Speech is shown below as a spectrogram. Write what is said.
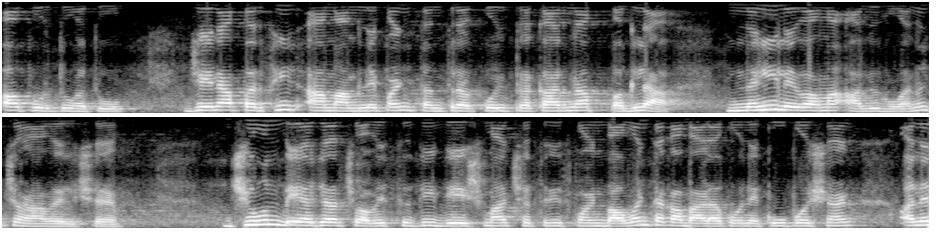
અપૂરતું હતું. જેના પરથી જ આ મામલે પણ તંત્ર કોઈ પ્રકારના પગલાં નહીં લેવામાં આવ્યું હોવાનું જણાવાયું છે. જૂન બે હજાર ચોવીસ સુધી દેશમાં છત્રીસ પોઈન્ટ બાવન ટકા બાળકોને કુપોષણ અને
